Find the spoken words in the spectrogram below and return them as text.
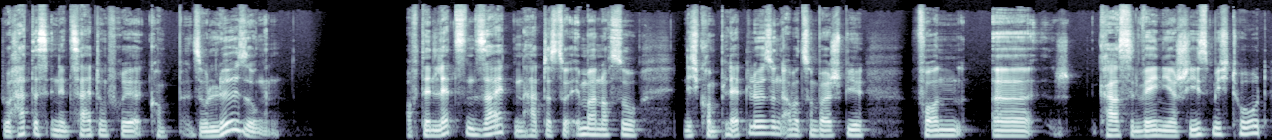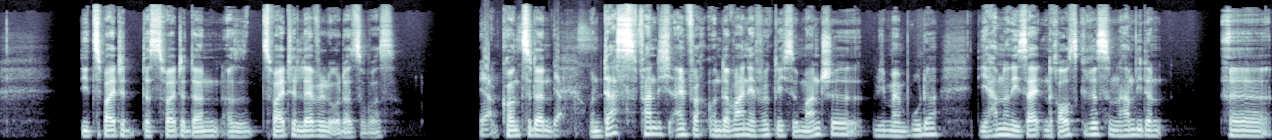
du hattest in den Zeitungen früher so Lösungen. Auf den letzten Seiten hattest du immer noch so, nicht komplett Lösungen, aber zum Beispiel von äh, Castlevania Schieß mich tot die zweite, das zweite dann, also zweite Level oder sowas. Ja. Konntest du dann, ja. und das fand ich einfach, und da waren ja wirklich so manche, wie mein Bruder, die haben dann die Seiten rausgerissen und haben die dann äh,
